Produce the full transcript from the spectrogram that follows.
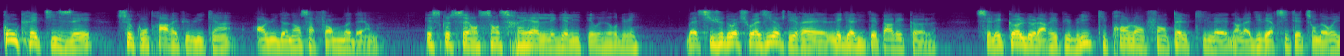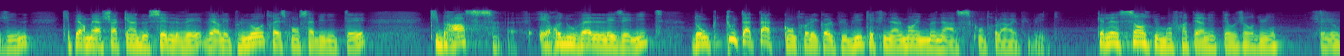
concrétiser ce contrat républicain en lui donnant sa forme moderne. Qu'est-ce que c'est en sens réel l'égalité aujourd'hui? Ben, Si je dois choisir, je dirais l'égalité par l'école. C'est l'école de la République qui prend l'enfant tel qu'il est, dans la diversité de son origine, qui permet à chacun de s'élever vers les plus hautes responsabilités, qui brasse et renouvelle les élites. Donc toute attaque contre l'école publique est finalement une menace contre la République. Quel est le sens du mot fraternité aujourd'hui chez nous?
